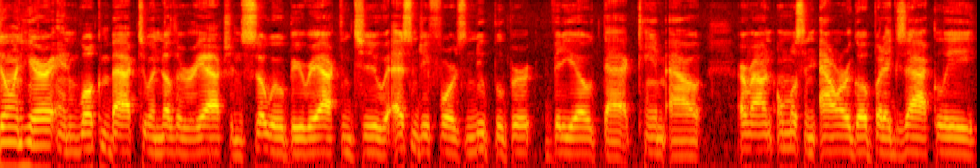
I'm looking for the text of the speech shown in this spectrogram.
Dylan here, and welcome back to another reaction. So we'll be reacting to SMG4's new blooper video that came out around almost an hour ago, but exactly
